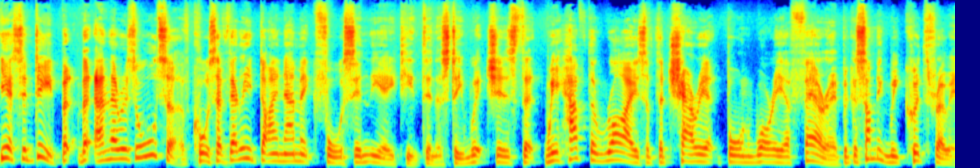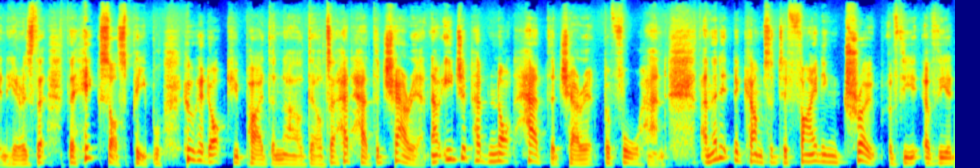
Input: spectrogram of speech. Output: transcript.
Yes, indeed. But, but and there is also, of course, a very dynamic force in the 18th dynasty, which is that we have the rise of the chariot-born warrior pharaoh. Because something we could throw in here is that the Hyksos people who had occupied the Nile Delta had had the chariot. Now, Egypt had not had the chariot beforehand, and then it becomes a defining trope of the of the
